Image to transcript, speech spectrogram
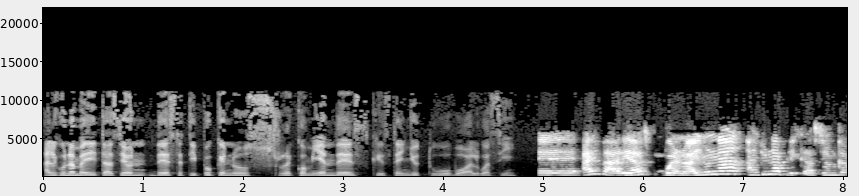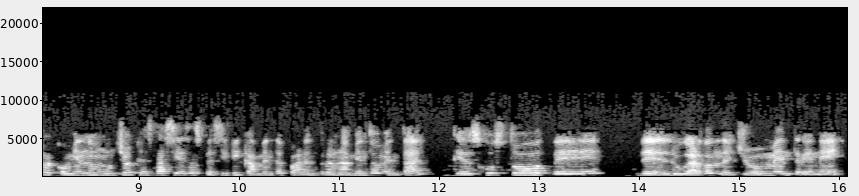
¿Alguna meditación de este tipo que nos recomiendes, que esté en YouTube o algo así? Eh, hay varias. Bueno, hay una, hay una aplicación que recomiendo mucho, que esta sí es específicamente para entrenamiento mental, que es justo de, del lugar donde yo me entrené,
